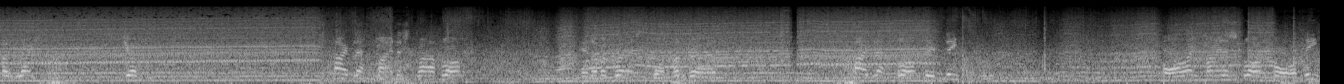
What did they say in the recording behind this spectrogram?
And right, jump. Five left minus half long. Another crest 100. Five left floor 50. Four right minus floor 40.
